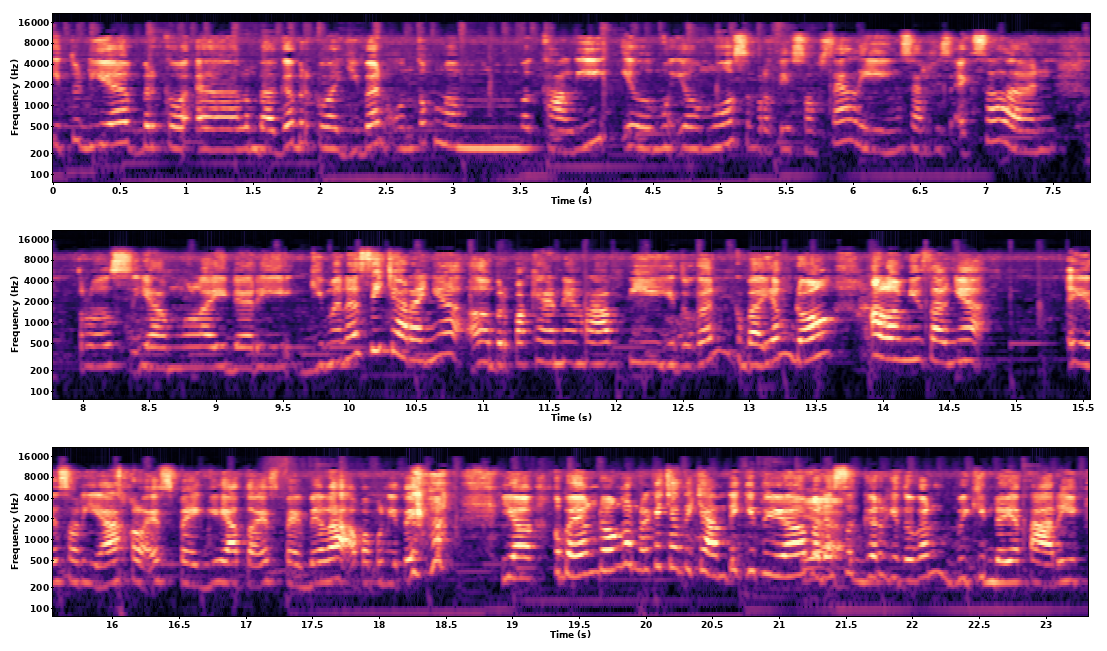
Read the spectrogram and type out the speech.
itu dia berke- eh, lembaga berkewajiban untuk membekali ilmu-ilmu seperti soft selling, service excellent, terus ya mulai dari gimana sih caranya eh, berpakaian yang rapi gitu kan. Kebayang dong kalau misalnya eh sorry ya kalau SPG atau SPB lah apa pun itu ya ya kebayang dong kan mereka cantik-cantik gitu ya Iya. pada seger gitu kan bikin daya tarik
